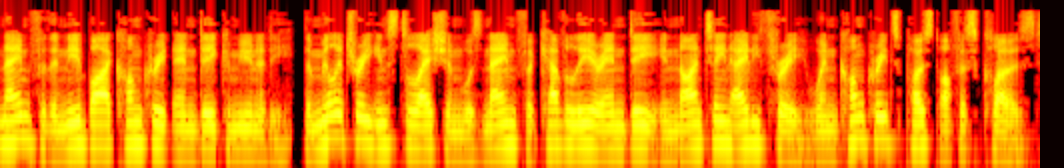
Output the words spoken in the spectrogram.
named for the nearby Concrete ND community. The military installation was named for Cavalier ND in 1983 when Concrete's post office closed.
